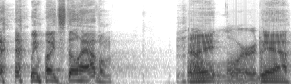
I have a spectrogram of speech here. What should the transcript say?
we might still have them. Right? Oh, Lord. Yeah.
